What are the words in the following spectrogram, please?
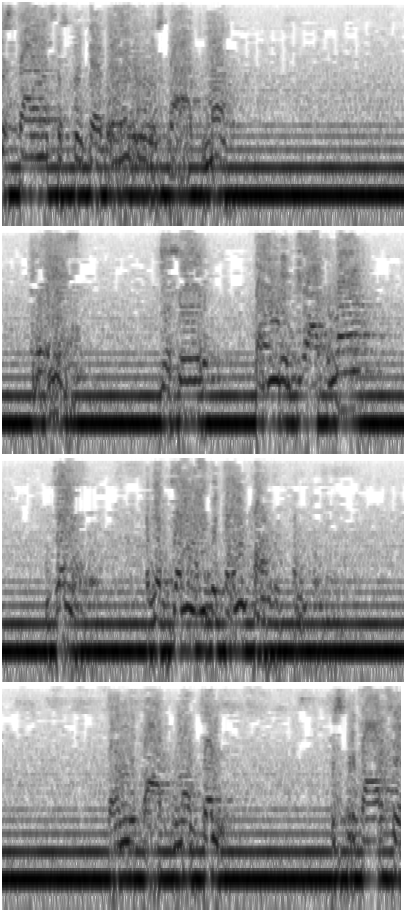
इस कारण से उसको कहते हैं कि उसका आत्मा। जैसे तरंग की आत्मा जल अगर जल नहीं तो तरंग कहाँ उत्पन्न तरंग का आत्मा जल इस प्रकार से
